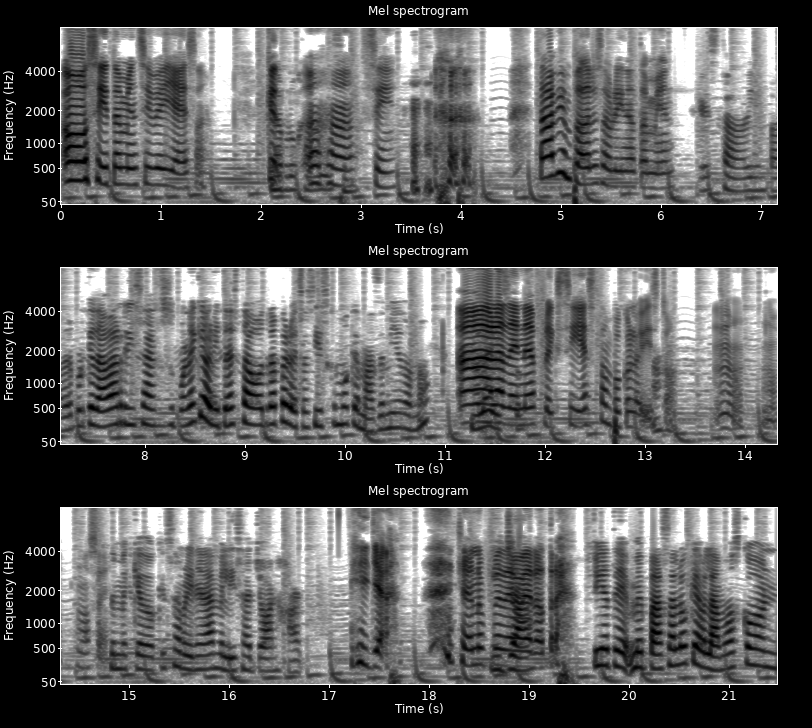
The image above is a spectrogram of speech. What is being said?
Oh, sí, también sí veía esa. La bruja Ajá, sí. Estaba bien padre Sabrina también. Estaba bien padre porque daba risa. Se supone que ahorita está otra, pero esa sí es como que más de miedo, ¿no? Ah, No la de. Netflix, sí, esa tampoco la he visto. Ajá. No, no, no sé. Se me quedó que Sabrina era Melissa John Hart. Y ya. Ya no puede ya. haber otra. Fíjate, me pasa lo que hablamos con.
